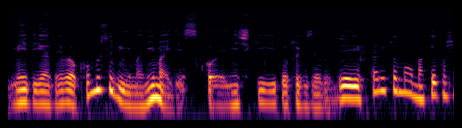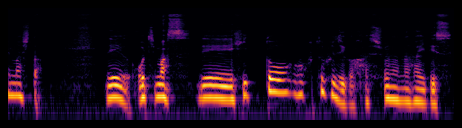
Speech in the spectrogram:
メディアでは小結今2枚です。錦木と翔猿。で、2人とも負け越しました。で、落ちます。で、筆頭北勝富士が8勝7敗です。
